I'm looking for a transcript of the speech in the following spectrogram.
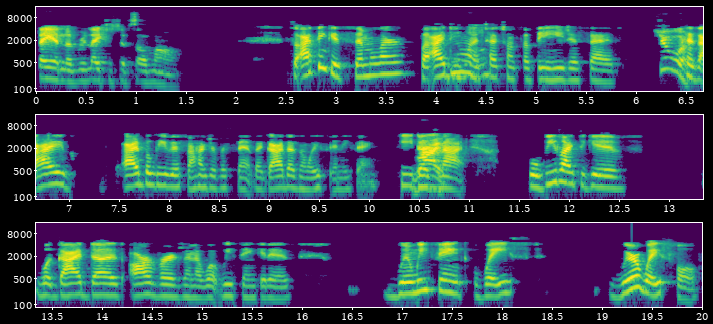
stay in the relationship so long? So I think it's similar, but I do want Mhm. to touch on something you just said Sure. because I I believe this 100% that God doesn't waste anything. He does Right. not. Well, we like to give what God does our version of what we think it is. When we think waste, we're wasteful.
